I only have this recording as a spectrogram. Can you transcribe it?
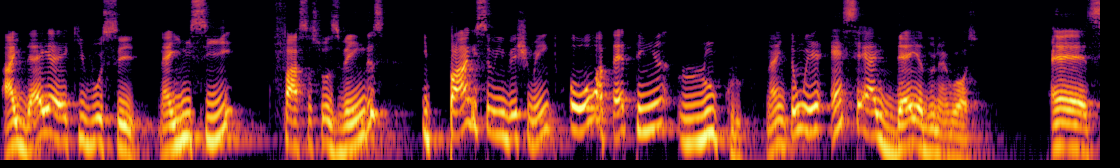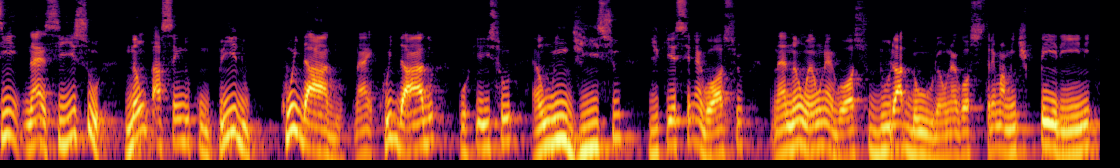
a ideia é que você né, inicie, faça suas vendas e pague seu investimento ou até tenha lucro. Né? Então, essa é a ideia do negócio. É, se, né, se isso não está sendo cumprido, cuidado, né? Cuidado, porque isso é um indício de que esse negócio né, não é um negócio duradouro, é um negócio extremamente perene,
